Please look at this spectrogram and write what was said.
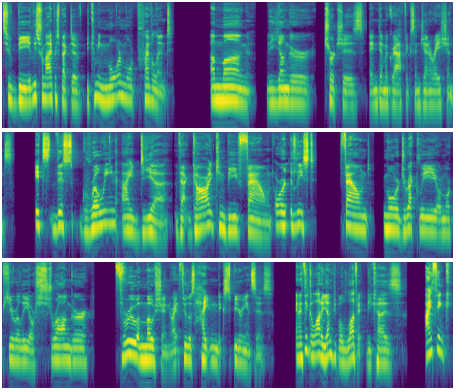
to be, at least from my perspective, becoming more and more prevalent among the younger churches and demographics and generations. It's this growing idea that God can be found, or at least found more directly or more purely or stronger through emotion, right? Through those heightened experiences. And I think a lot of young people love it because I think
